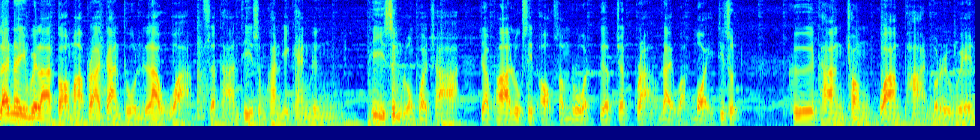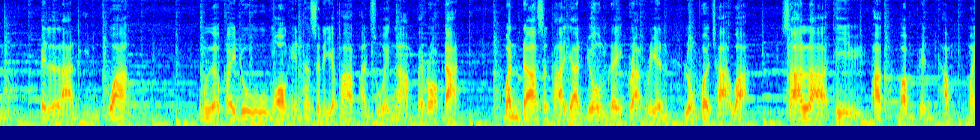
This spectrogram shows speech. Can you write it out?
และในเวลาต่อมาพระอาจารย์ทูลเล่าว่าสถานที่สำคัญอีกแห่งหนึ่ง ที่ซึ่งหลวงพ่อชาจะพาลูกศิษย์ออกสำรวจเกือบจะกล่าวได้ว่าบ่อยที่สุด คือทางช่องกวางผ่านบริเวณ เป็นลานหินกว้าง เมื่อไปดูมองเห็นทัศนียภาพอันสวยงามไปรอบด้าน บรรดาศรัทาญาติโยมได้กราบเรียนหลวงพ่อชาว่าศาลาที่พักบำเพ็ญธรรมไม่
